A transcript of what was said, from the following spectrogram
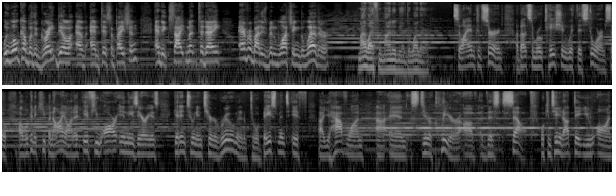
we woke up with a great deal of anticipation and excitement today. Everybody's been watching the weather My wife reminded me of the weather. So I am concerned about some rotation with this storm. So uh, we're going to keep an eye on it. If you are in these areas, get into an interior room and into a basement if uh, you have one, uh, and steer clear of this cell. We'll continue to update you on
